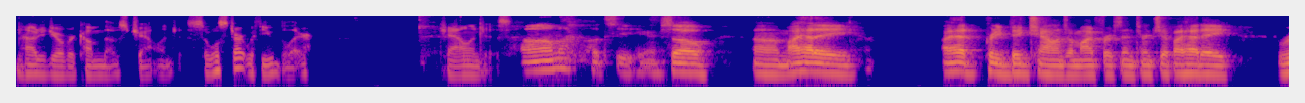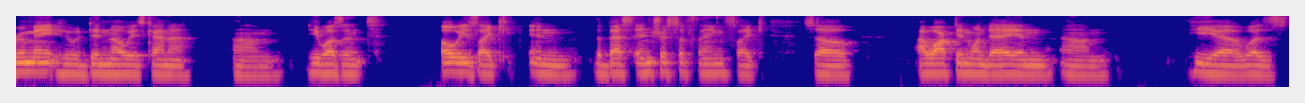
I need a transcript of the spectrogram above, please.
and how did you overcome those challenges? So we'll start with you, Blair. Challenges. Um, let's see here. So um, I had a I had pretty big challenge on my first internship. I had a roommate who didn't always kind of um, he wasn't always like in the best interests of things. Like so, I walked in one day and um, he uh, was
